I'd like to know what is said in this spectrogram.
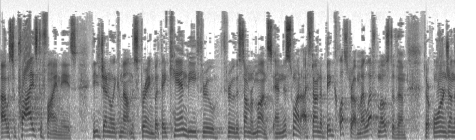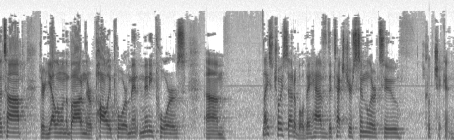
I was surprised to find these. These generally come out in the spring, but they can be through, through the summer months. And this one, I found a big cluster of them. I left most of them. They're orange on the top, they're yellow on the bottom, they're polypore, many pores. Um, nice choice edible. They have the texture similar to cooked chicken.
